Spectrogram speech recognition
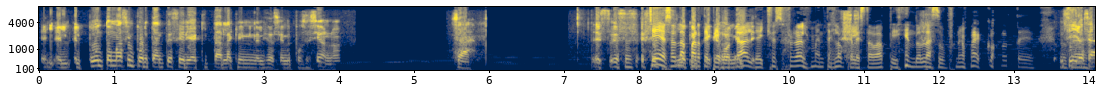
el, el, punto más importante sería quitar la criminalización de posesión, ¿no? O sea, sí, esa es la parte pivotal. De hecho, eso realmente es lo que le estaba pidiendo la Suprema Corte. sí, o sea,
